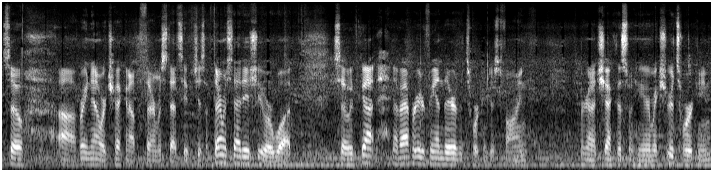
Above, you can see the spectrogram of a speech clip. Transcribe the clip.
So uh, right now we're checking out the thermostat, see if it's just a thermostat issue or what. So we've got an evaporator fan there that's working just fine. We're gonna check this one here, make sure it's working.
